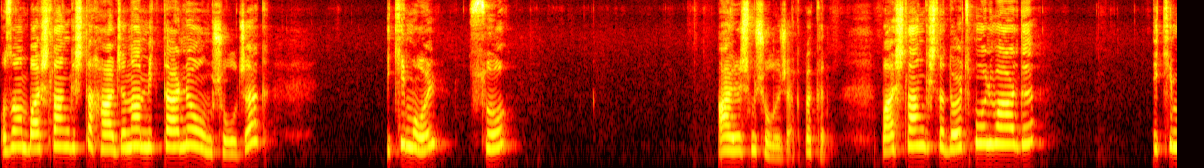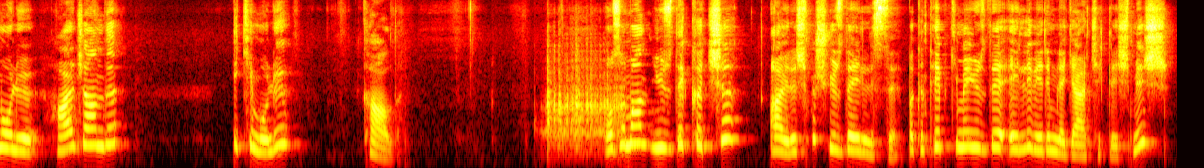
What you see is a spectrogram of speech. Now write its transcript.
O zaman başlangıçta harcanan miktar ne olmuş olacak? 2 mol su ayrışmış olacak. Bakın başlangıçta 4 mol vardı. 2 molü harcandı. 2 molü kaldı. O zaman yüzde kaçı ayrışmış? Yüzde ellisi. Bakın tepkime yüzde elli verimle gerçekleşmiş.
